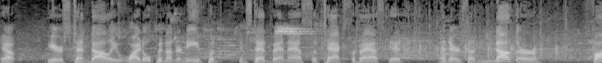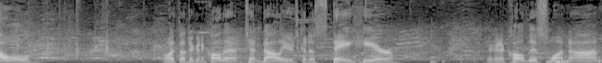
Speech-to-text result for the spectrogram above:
Yep. Here's Tendali wide open underneath, but instead Van Ness attacks the basket. And there's another foul. Oh, I thought they're going to call that on Tendali. It's going to stay here. They're going to call this one on.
